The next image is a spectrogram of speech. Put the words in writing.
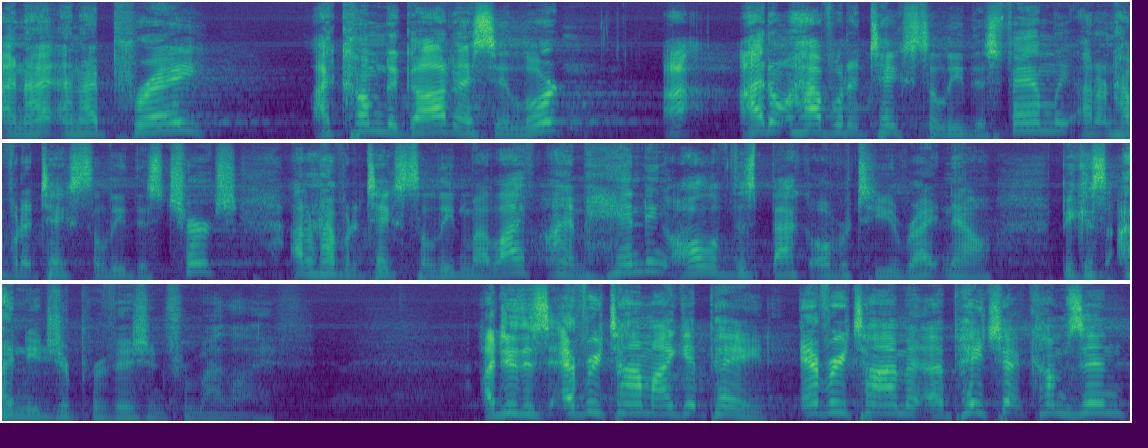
I, and, I, and I pray, I come to God and I say, Lord, I, I don't have what it takes to lead this family. I don't have what it takes to lead this church. I don't have what it takes to lead my life. I am handing all of this back over to you right now because I need your provision for my life. I do this every time I get paid. Every time a paycheck comes in,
